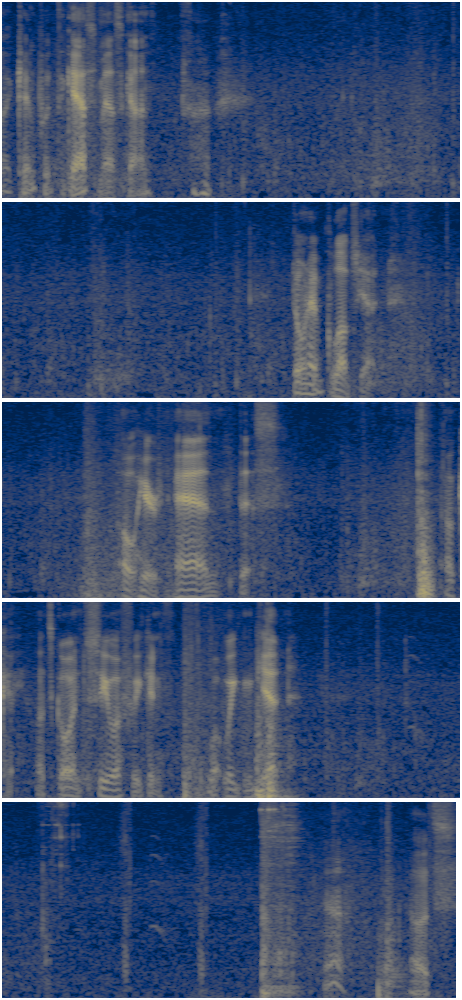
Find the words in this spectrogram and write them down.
I can put the gas on. Don't have gloves yet. Oh, here, and this. Okay, let's go and see if we can, what we can get. Ah, well, let's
